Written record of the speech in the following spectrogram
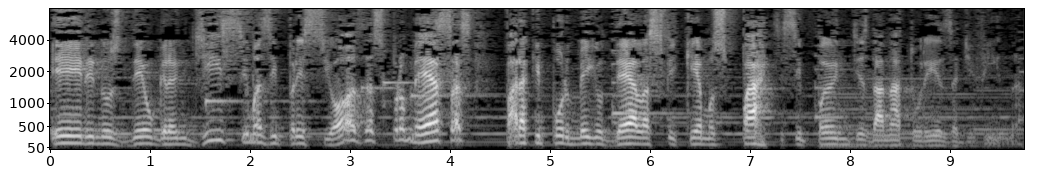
Ele nos deu grandíssimas e preciosas promessas para que por meio delas fiquemos participantes da natureza divina.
